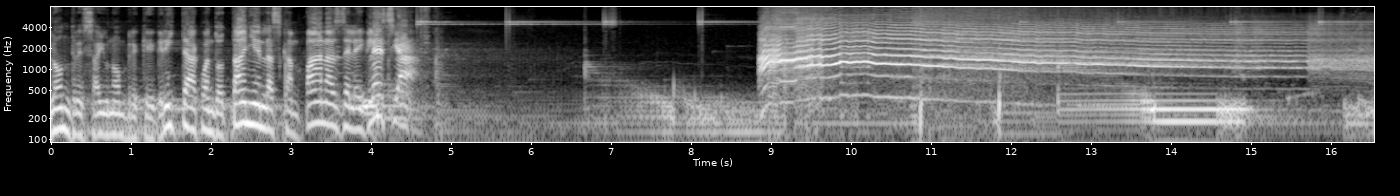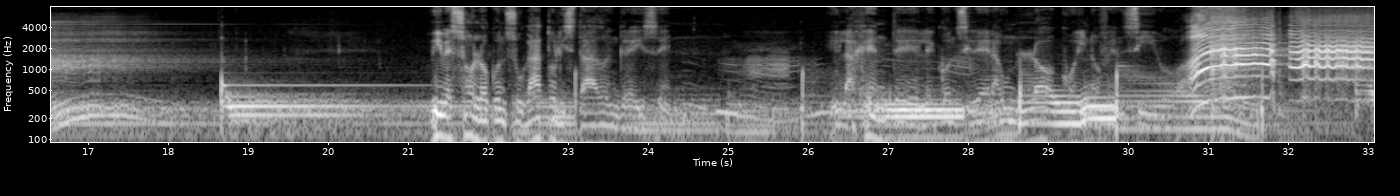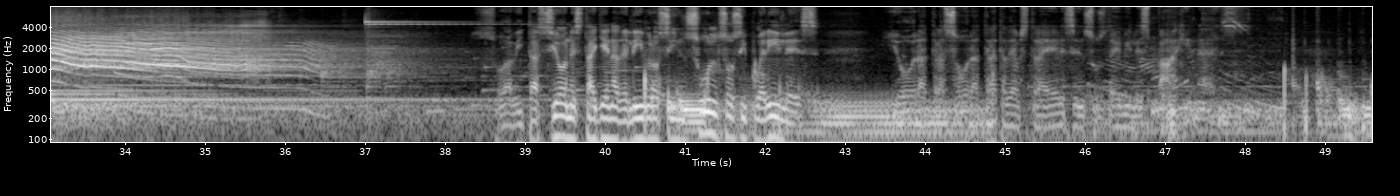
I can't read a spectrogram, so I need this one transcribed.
En Londres hay un hombre que grita cuando tañen las campanas de la iglesia. ¡Ah! Vive solo con su gato listado en Gray's Inn la gente le considera un loco inofensivo. Su habitación está llena de libros insulsos y pueriles y hora tras hora trata de abstraerse en sus débiles páginas.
